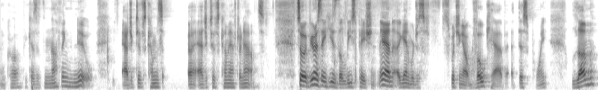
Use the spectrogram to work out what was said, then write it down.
Okay? Because it's nothing new. Adjectives comes uh, adjectives come after nouns. So if you want to say he's the least patient man, again, we're just switching out vocab at this point. L'homme,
